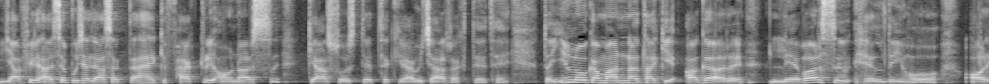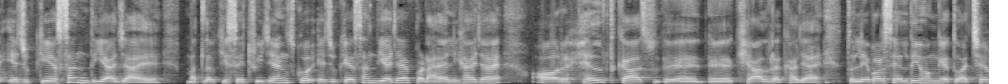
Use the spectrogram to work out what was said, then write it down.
या फिर ऐसे पूछा जा सकता है कि फैक्ट्री ओनर्स क्या सोचते थे, क्या विचार रखते थे। तो इन लोगों का मानना था कि अगर लेबर्स हेल्दी हो और एजुकेशन दिया जाए मतलब कि सिटीजन्स को एजुकेशन दिया जाए, पढ़ाया लिखाया जाए और हेल्थ का ख्याल रखा जाए तो लेबर्स हेल्दी होंगे तो अच्छे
